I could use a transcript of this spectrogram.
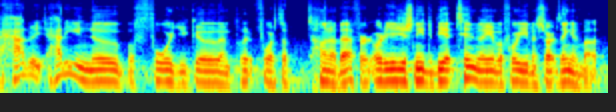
how do how do you know before you go and put forth a ton of effort, or do you just need to be at ten million before you even start thinking about it?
